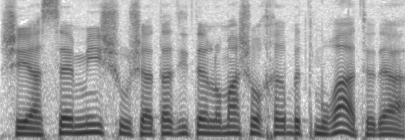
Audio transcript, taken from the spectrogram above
שיעשה מישהו, שאתה תיתן לו משהו אחר בתמורה, אתה יודע.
